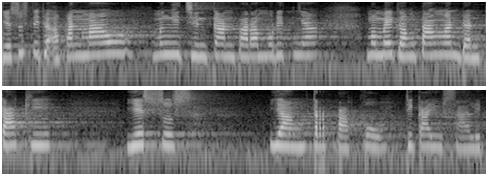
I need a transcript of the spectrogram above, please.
Yesus tidak akan mau mengizinkan para muridnya memegang tangan dan kaki Yesus yang terpaku di kayu salib.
